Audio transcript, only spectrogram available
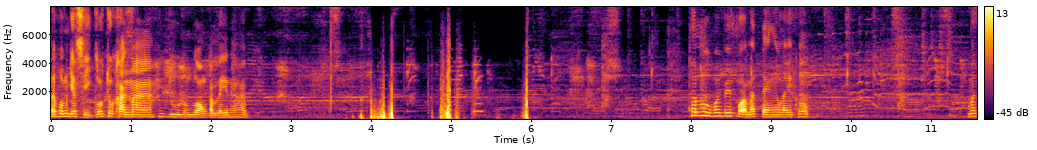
แล้วผมจะสีรถทุกคันมาให้ดูรวมๆกันเลยนะครับ ถ้าลูกมันไปฝอยมาแต่งอะไรก็ มัน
